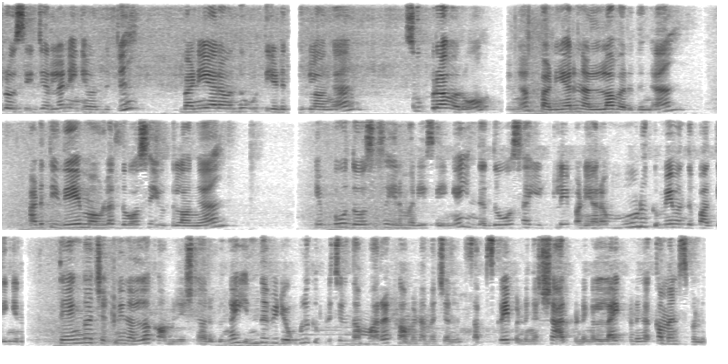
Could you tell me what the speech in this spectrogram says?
ப்ரொசீஜரில் நீங்கள் வந்துட்டு பணியாரம் வந்து ஊற்றி எடுத்துக்கலாங்க. சூப்பராக வரும். பணியாரம் நல்லா வருதுங்க. அடுத்து இதே மாவில் தோசை ஊற்றலாங்க எப்போது தோசை செய்கிற மாதிரியே செய்யுங்க. இந்த தோசை இட்லி பணியாரம் மூணுக்குமே வந்து பார்த்தீங்கன்னா தேங்காய் சட்னி நல்ல காம்பினேஷனாக இருக்குங்க. இந்த வீடியோ உங்களுக்கு பிடிச்சிருந்தா மறக்காமல் நம்ம சேனலுக்கு சப்ஸ்கிரைப் பண்ணுங்கள் ஷேர் பண்ணுங்கள் லைக் பண்ணுங்கள் கமெண்ட்ஸ் பண்ணுங்கள்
